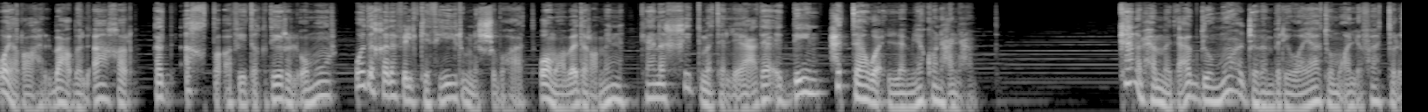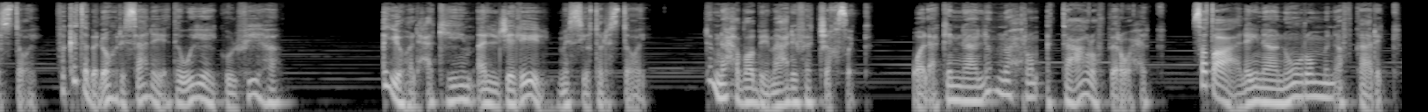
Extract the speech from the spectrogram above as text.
ويراه البعض الآخر قد أخطأ في تقدير الأمور ودخل في الكثير من الشبهات وما بدر منه كان خدمة لأعداء الدين حتى وإن لم يكن عن عمد كان محمد عبده معجبا بروايات ومؤلفات تولستوي فكتب له رسالة يدوية يقول فيها أيها الحكيم الجليل ميسيو تولستوي لم نحظى بمعرفة شخصك ولكننا لم نحرم التعارف بروحك. سطع علينا نور من أفكارك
